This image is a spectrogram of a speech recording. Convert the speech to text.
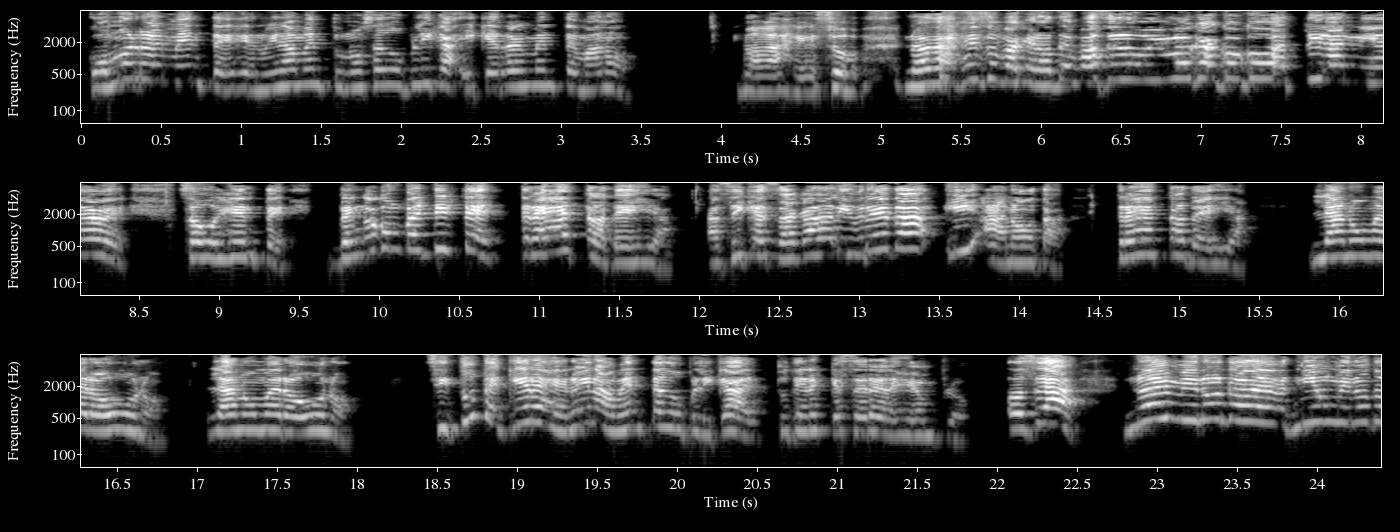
cómo realmente, genuinamente uno se duplica y que realmente, mano, no hagas eso, no hagas eso para que no te pase lo mismo que a Coco Bastida Nieve. So, gente, vengo a compartirte tres estrategias. Así que saca la libreta y anota. Tres estrategias. La número uno, la número uno. Si tú te quieres genuinamente duplicar, tú tienes que ser el ejemplo. O sea, no hay minuto de, ni un minuto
